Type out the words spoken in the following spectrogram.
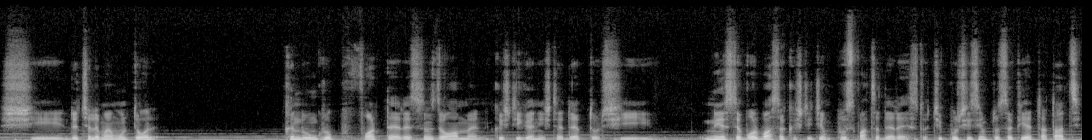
Și de cele mai multe ori, când un grup foarte restrâns de oameni câștigă niște drepturi și nu este vorba să câștige în plus față de restul, ci pur și simplu să fie tratați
